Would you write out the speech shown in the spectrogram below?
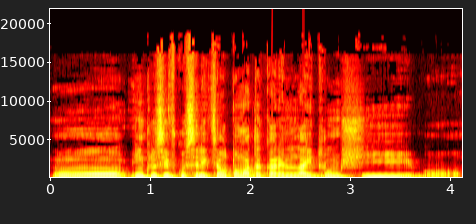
uh, inclusiv cu selecția automată care în Lightroom și uh,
